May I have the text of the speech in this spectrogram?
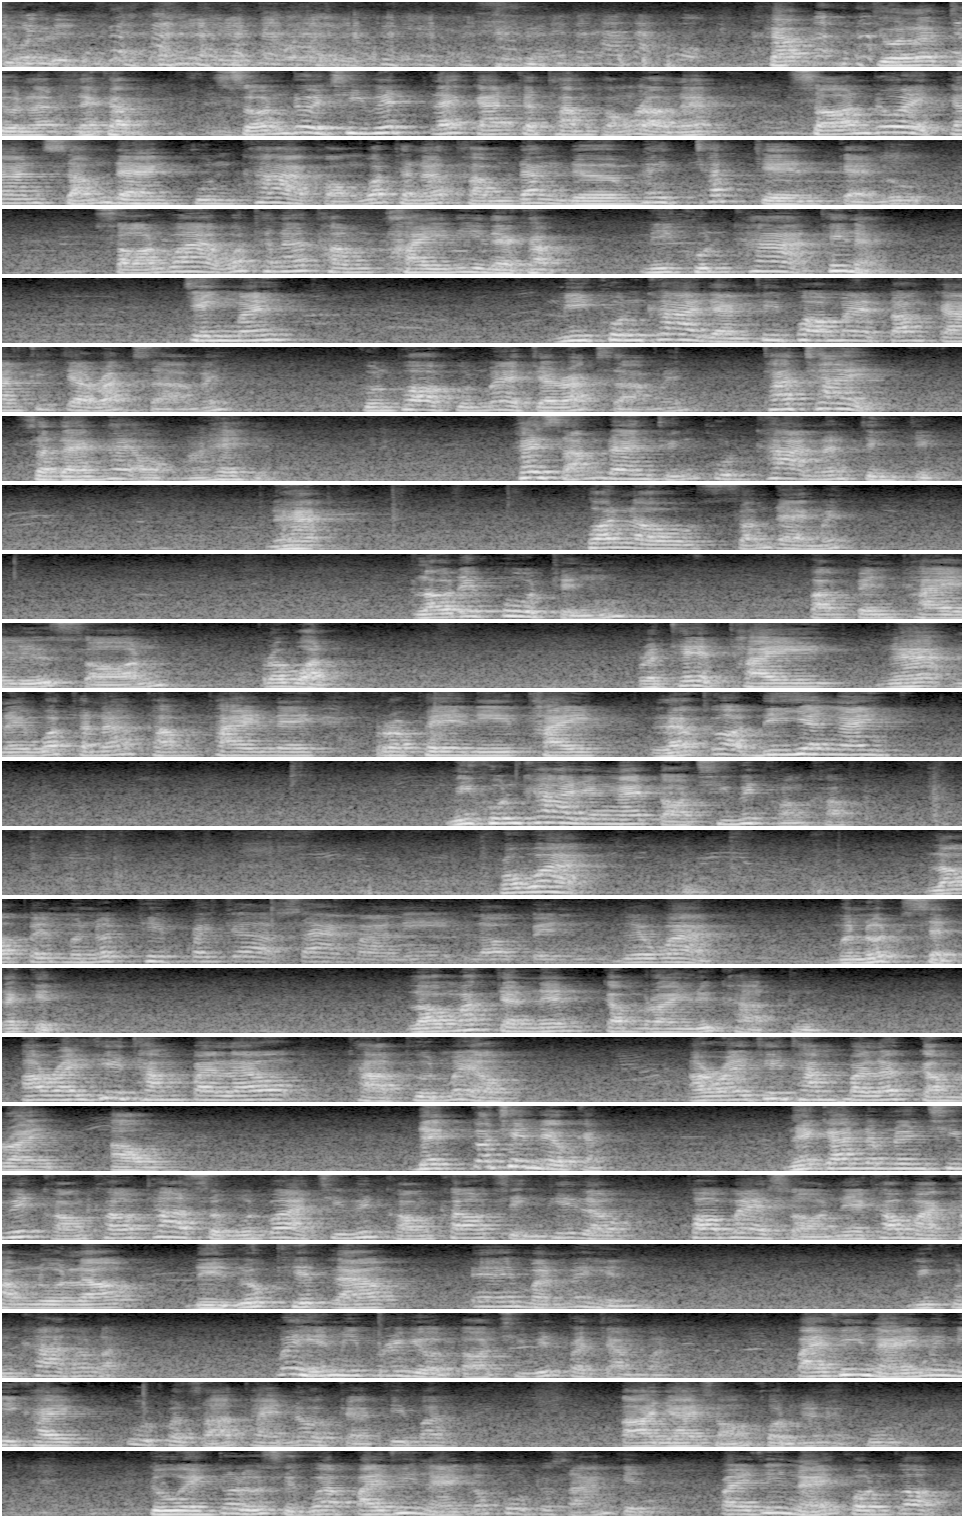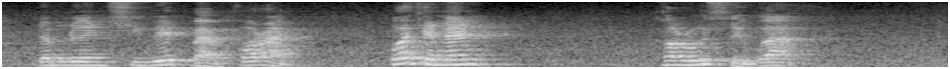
จวนเลยให้ประธานหนักหกครับจวนแล้วจวนแล้วนะครับ สอนด้วยชีวิตและการกระทำของเรานะ สอนด้วยการสำแดงคุณค่าของวัฒนธรรมดั้งเดิมให้ชัดเจนแก่ลูก สอนว่าวัฒนธรรมไทยนี่นะครับ มีคุณค่าที่ไหน จริงไหม มีคุณค่าอย่างที่พ่อแม่ต้องการที่จะรักษาไหม คุณพ่อคุณแม่จะรักษาไหม ถ้าใช่ แสดงให้ออกมาให้เห็น ให้สำแดงถึงคุณค่านั้นจริง ๆ นะฮะเพราะเราสำแดงไหม เราได้พูดถึงความเป็นไทยหรือสอนประวัติประเทศไทยนะฮะในวัฒนธรรมไทยในประเพณีไทยแล้วก็ดียังไง มีคุณค่ายังไงต่อชีวิตของเขา เพราะว่าเราเป็นมนุษย์ที่พระเจ้าสร้างมานี้ เราเป็นเรียกว่ามนุษย์เศรษฐกิจ เรามักจะเน้นกำไรหรือขาดทุน อะไรที่ทำไปแล้วขาดทุนไม่เอา อะไรที่ทำไปแล้วกำไรเอา เด็กก็เช่นเดียวกัน ในการดำเนินชีวิตของเขาถ้าสมมุติว่าชีวิตของเขาสิ่งที่เราพ่อแม่สอนเนี่ยเข้ามาคำนวณแล้ว ดีดลูกคิดแล้ว เอ๊ะมันไม่เห็น มีคุณค่าเท่าไหร่ ไม่เห็นมีประโยชน์ต่อชีวิตประจำวัน ไปที่ไหนไม่มีใครพูดภาษาไทยนอกจากที่บ้าน ตายายสองคนนั่นแหละพูด ตัวเองก็รู้สึกว่าไปที่ไหนก็พูดภาษาอังกฤษ ไปที่ไหนคนก็ดำเนินชีวิตแบบฝรั่ง เพราะฉะนั้นเขารู้สึกว่า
